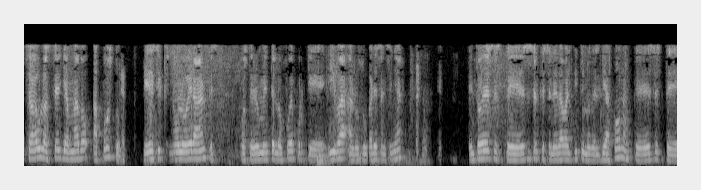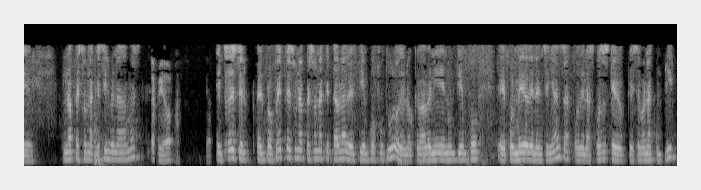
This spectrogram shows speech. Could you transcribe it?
Saulo a ser llamado apóstol. Quiere decir que no lo era antes. Posteriormente lo fue porque iba a los lugares a enseñar. Entonces, este, ese es el que se le daba el título del diácono, que es este una persona que sirve nada más. Entonces, el, el profeta es una persona que te habla del tiempo futuro, de lo que va a venir en un tiempo eh, por medio de la enseñanza o de las cosas que, que se van a cumplir.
